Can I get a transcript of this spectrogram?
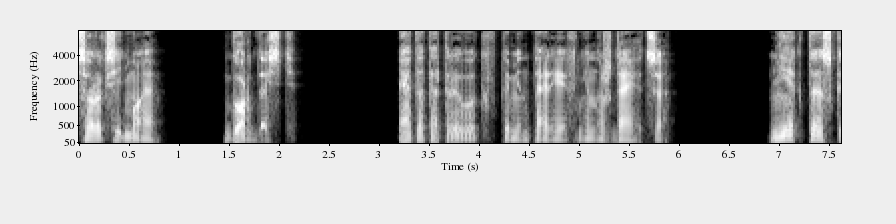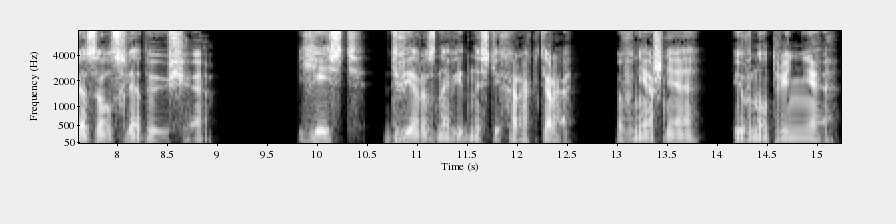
47. Гордость. Этот отрывок в комментариях не нуждается. Некто сказал следующее. Есть две разновидности характера — внешняя и внутренняя.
